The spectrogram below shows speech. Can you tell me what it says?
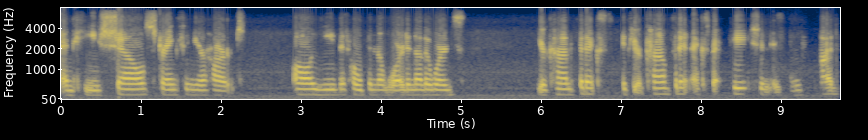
and he shall strengthen your heart, all ye that hope in the Lord. In other words, your confidence, if your confident expectation is in God,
